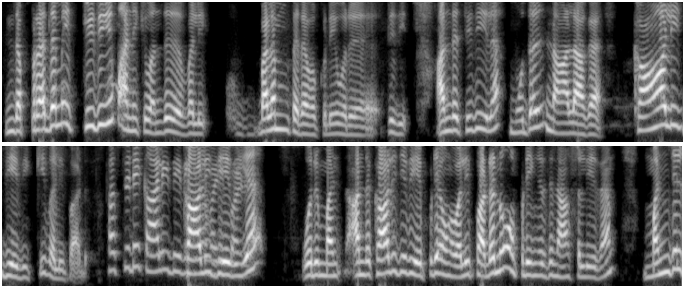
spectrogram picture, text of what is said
இந்த பிரதமை திதியும் அன்னைக்கு வந்து வழி பலம் பெறக்கூடிய ஒரு திதி. அந்த திதியில முதல் நாளாக காளி தேவிக்கு வழிபாடு. காளி தேவிய ஒரு மண் அந்த காளி தேவி எப்படி அவங்க வழிபடணும் அப்படிங்கறது நான் சொல்லிடுறேன். மஞ்சள்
